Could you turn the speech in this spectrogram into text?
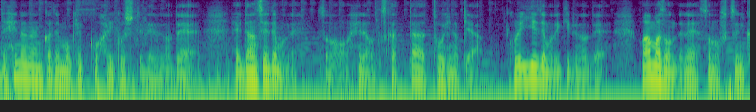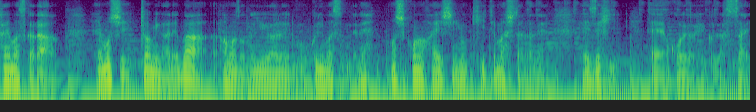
でヘナなんかでも結構張り越して出るので、男性でもねそのヘナを使った頭皮のケアこれ家でもできるので、まあ、Amazon でねその普通に買えますから、えもし興味があれば Amazon の URL も送りますんでねもしこの配信を聞いてましたらね、えー、ぜひ、え、お声掛けください、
